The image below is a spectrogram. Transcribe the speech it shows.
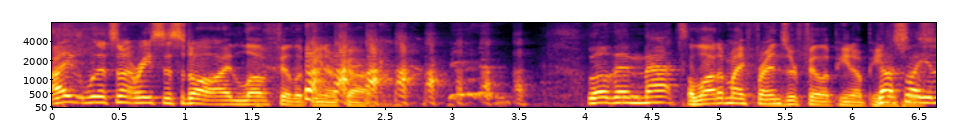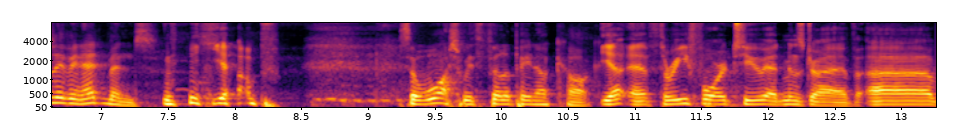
I well, that's not racist at all. I love Filipino cock. Well, then, Matt, A lot of my friends are Filipino penises. that's why you live in Edmonds. Yup. It's a wash with Filipino cock. Yeah, at 342 Edmonds Drive. Uh,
